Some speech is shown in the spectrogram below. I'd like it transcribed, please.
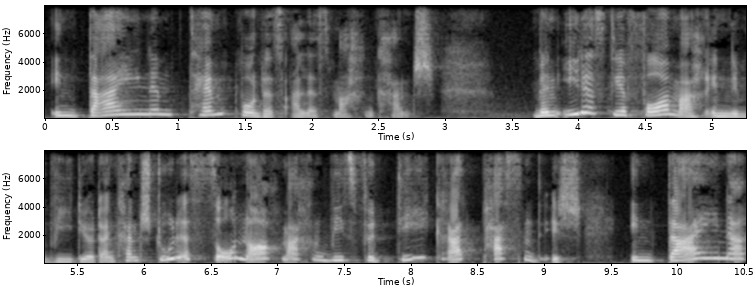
in deinem Tempo das alles machen kannst. Wenn ich das dir vormache in dem Video, dann kannst du das so nachmachen, wie es für dich gerade passend ist, in deiner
